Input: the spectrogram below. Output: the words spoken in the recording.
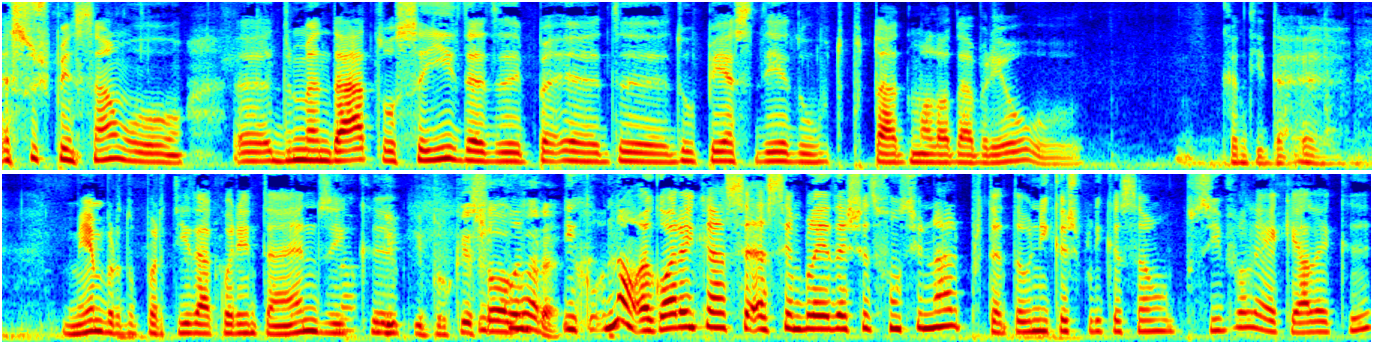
a, a suspensão ou, de mandato ou saída de, de, do PSD do deputado Maloda Abreu, candidato membro do partido há 40 anos não. e que. E, e porquê só e, agora? E, não, agora em que a Assembleia deixa de funcionar, portanto, a única explicação possível é aquela que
